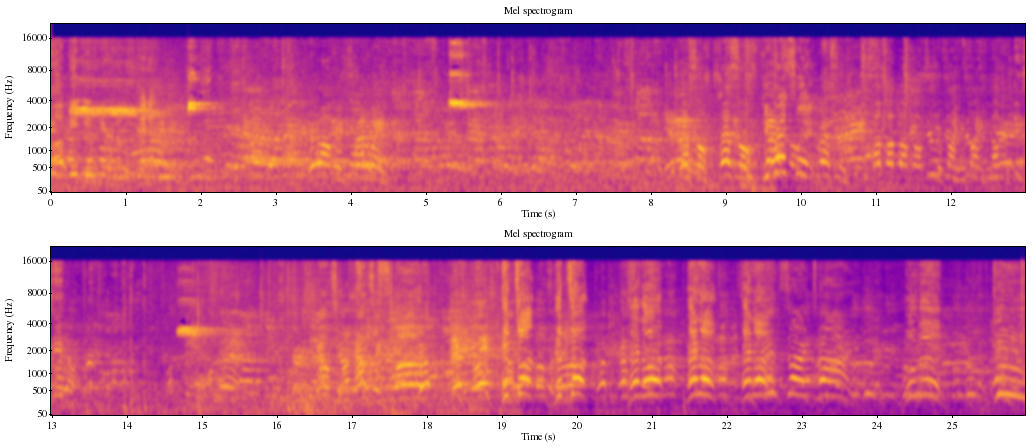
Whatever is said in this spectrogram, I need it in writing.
I'll get you here in a minute. You're open, right away. Wrestle, wrestle. Keep wrestling. Keep wrestling. Up, up, up, up. You're fine, you're fine. Up, inside up. Bouncing, bouncing. Yep, there you go. Hips up! Hips up! Head up! Head up! Head up! Inside time. Boot in! Two!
